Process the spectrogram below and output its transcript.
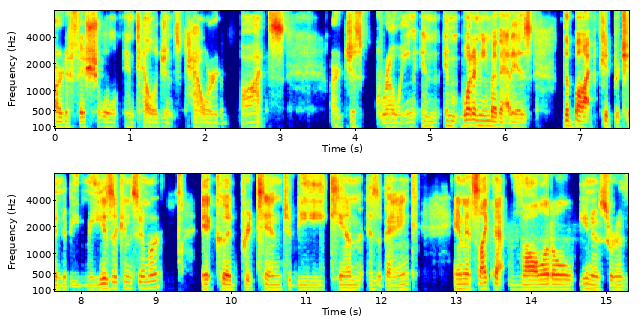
artificial intelligence powered bots are just growing. And, and what I mean by that is the bot could pretend to be me as a consumer. It could pretend to be Kim as a bank. And it's like that volatile, you know, sort of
